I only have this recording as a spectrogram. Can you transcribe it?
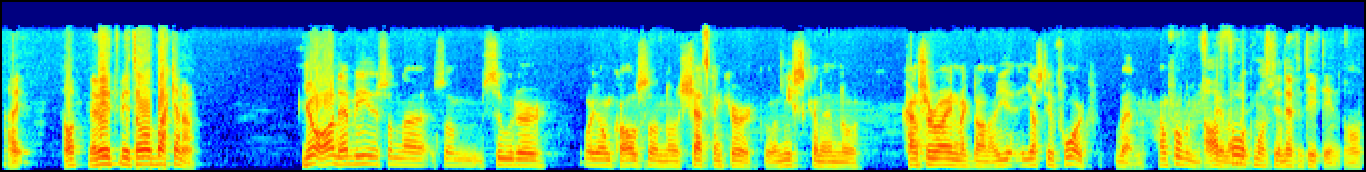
Ja. Ja, men vi, vi tar backarna. Ja, det blir ju sådana som Suter och John Carlson och Shattenkirk och Niskanen och kanske Ryan McDonough. Ju- Justin Falk väl? Han får väl Ja, spela. folk med. måste ju definitivt in. Ja.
